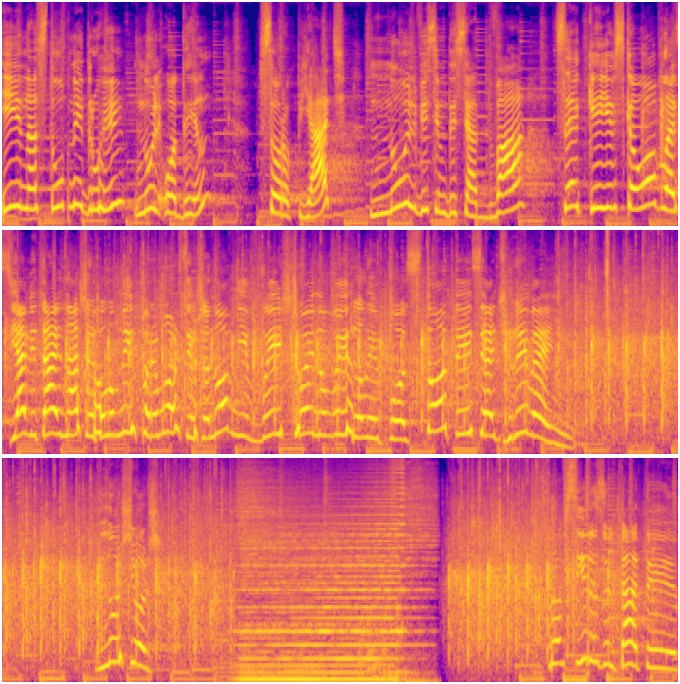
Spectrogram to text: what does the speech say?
І наступний другий 01 45 082. Це Київська область. Я вітаю наших головних переможців. Шановні, ви щойно виграли по 100 тисяч гривень. Ну що ж. Про всі результати,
